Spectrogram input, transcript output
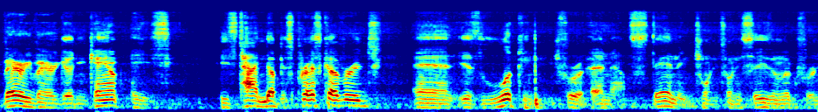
very, very good in camp. He's he's tightened up his press coverage and is looking for an outstanding 2020 season. Looking for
